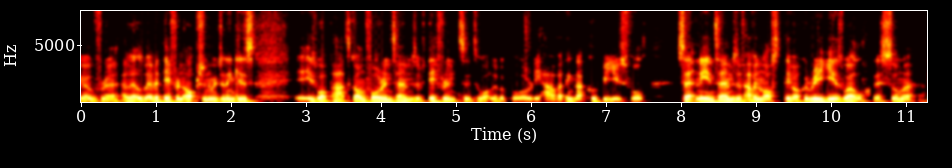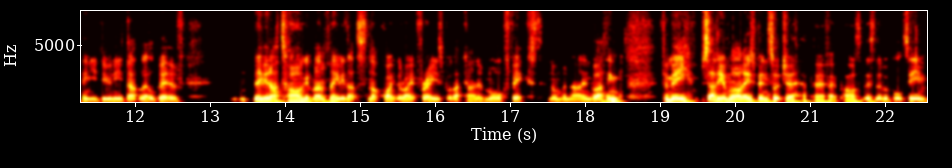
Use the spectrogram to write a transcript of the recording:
go for a, a little bit of a different option, which I think is is what Pat's gone for in terms of different to, to what Liverpool already have. I think that could be useful, certainly in terms of having lost Divock Origi as well this summer. I think you do need that little bit of maybe not a target man, maybe that's not quite the right phrase, but that kind of more fixed number nine. But I think for me, Sadio Mane has been such a, a perfect part of this Liverpool team.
